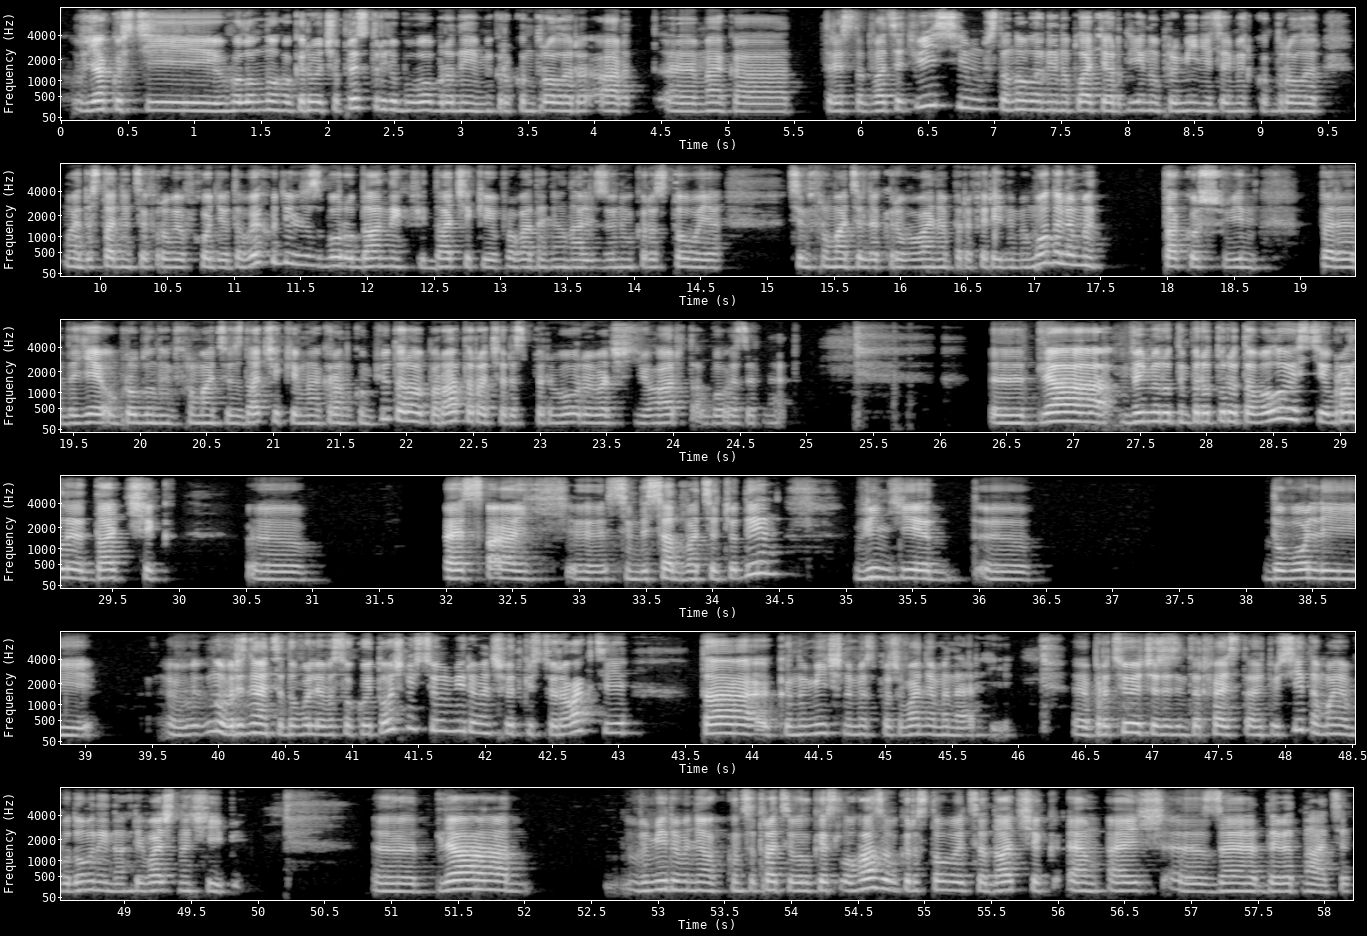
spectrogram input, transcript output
в якості головного керуючого пристрою був обраний мікроконтролер ART е, Mega 328, встановлений на платі Arduino проміння. Цей мікроконтролер має достатньо цифрових входів та виходів для збору даних від датчиків і проведення аналізу. Він використовує цю інформацію для керування периферійними модулями. Також він передає оброблену інформацію з датчиків на екран комп'ютера оператора через переговорювач UART або Ethernet. Е, Для виміру температури та вологості обрали датчик е, SI е, 7021. Він є е, доволі, е, ну, вирізняється доволі високою точністю вимірювань, швидкістю реакції та економічним споживанням енергії. Е, Працює через інтерфейс Type-C та має будований нагрівач на чіпі. Е, Для вимірювання концентрації вуглекислого газу використовується датчик MHZ19.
